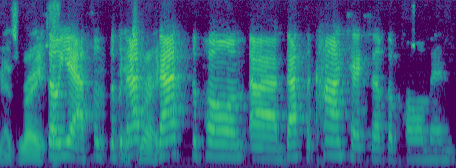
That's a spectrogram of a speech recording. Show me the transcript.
That's right. so yeah, so the, That's that's right. that's the poem. Um, that's the context of the poem, and,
